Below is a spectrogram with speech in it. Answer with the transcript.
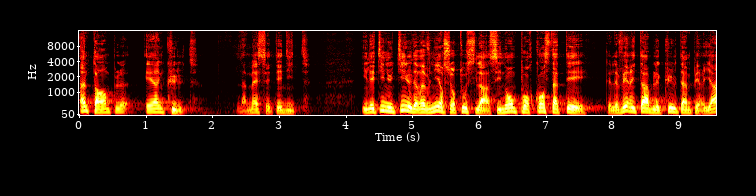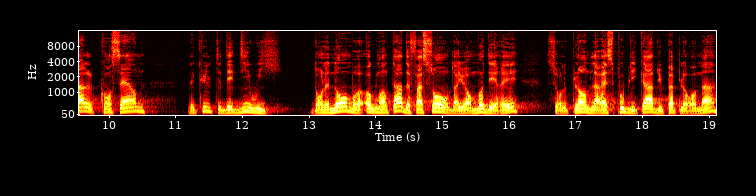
un temple et un culte. La messe était dite. Il est inutile de revenir sur tout cela, sinon pour constater que le véritable culte impérial concerne le culte des dix oui, dont le nombre augmenta de façon d'ailleurs modérée sur le plan de la res publica du peuple romain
